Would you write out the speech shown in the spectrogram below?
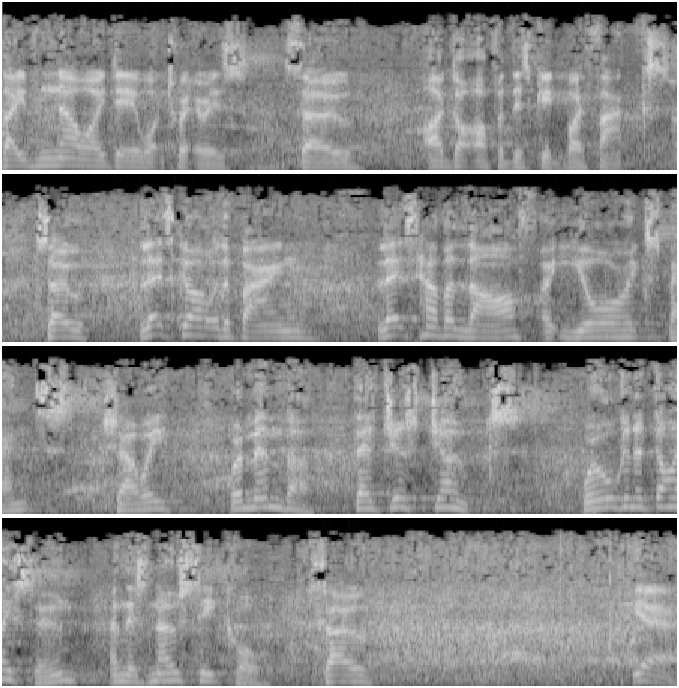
They've no idea what Twitter is. So I got offered this gig by fax. So let's go out with a bang. Let's have a laugh at your expense, shall we? Remember, they're just jokes. We're all going to die soon, and there's no sequel. So, yeah,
